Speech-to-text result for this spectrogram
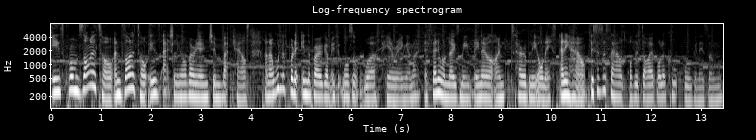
is from Xylitol, and Xylitol is actually our very own Jim Backhouse, and I wouldn't have put it in the programme if it wasn't worth hearing. And I, if anyone knows me, they know that I'm terribly honest. Anyhow, this is the sound of the diabolical organism.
